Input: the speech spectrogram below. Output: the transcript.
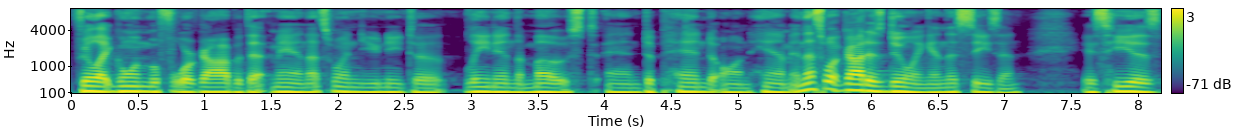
feel like going before God, but that man, that's when you need to lean in the most and depend on him. And that's what God is doing in this season. Is he is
